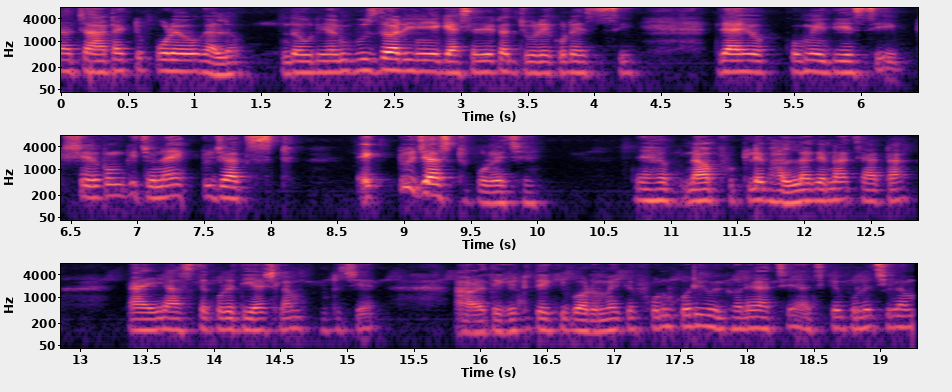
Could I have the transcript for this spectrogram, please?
তা চাটা একটু পড়েও গেল। দৌড়ি আমি বুঝতে পারিনি গ্যাসের এটা জোরে করে এসেছি। যাই হোক, কমিয়ে দিয়ে এসেছি। সেরকম কিছু না, একটু জাস্ট একটু জাস্ট পড়েছে। যাই হোক, না ফুটলে ভালো লাগে না চাটা। তাই আস্তে করে দিয়ে আসলাম ফুটেছে। আর দেখে একটু দেখি বড় মেয়েকে ফোন করি, ওই ঘরে আছে। আজকে বলেছিলাম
